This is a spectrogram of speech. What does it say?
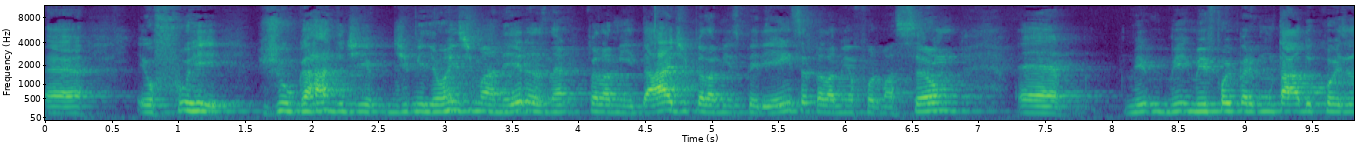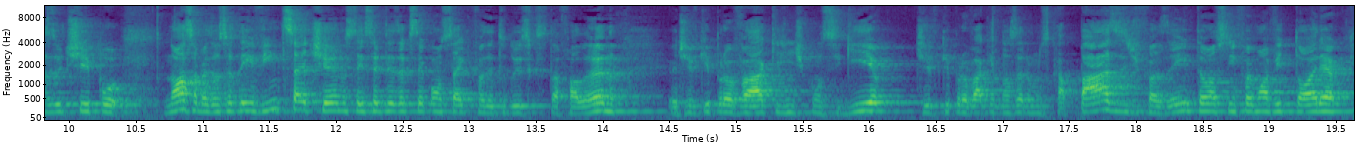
É, eu fui julgado de, de milhões de maneiras, né? Pela minha idade, pela minha experiência, pela minha formação. É, me, me, me foi perguntado coisas do tipo: Nossa, mas você tem 27 anos, tem certeza que você consegue fazer tudo isso que você está falando? Eu tive que provar que a gente conseguia, tive que provar que nós éramos capazes de fazer. Então, assim, foi uma vitória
